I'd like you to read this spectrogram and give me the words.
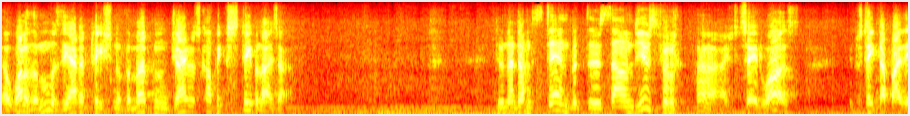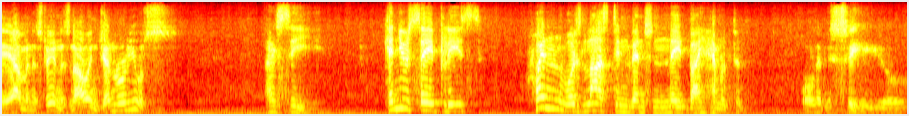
Uh, one of them was the adaptation of the Merton gyroscopic stabilizer. Do not understand, but uh, sound useful. Ah, I should say it was. It was taken up by the Air Ministry and is now in general use. I see. Can you say, please, when was last invention made by Hamilton? Oh, let me see. You...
